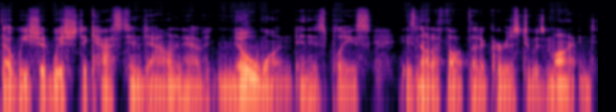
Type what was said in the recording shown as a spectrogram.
that we should wish to cast him down and have no one in his place is not a thought that occurs to his mind.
